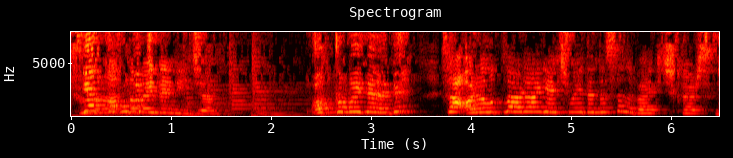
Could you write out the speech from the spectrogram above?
Şuradan kafama atlamayı deneyeceğim. Atlamayı dene bir. Sen aralıklardan geçmeyi denesene belki çıkarsın.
